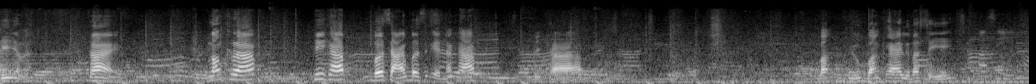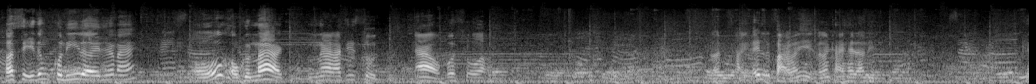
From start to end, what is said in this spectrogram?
พี่ใช่ไหมใช่น้องครับ พี่ครับเบอร์สามเบอร์สิบเอ็ดนะครับสวัสดีครับ บางอยู่บางแคหรือภาษีภาษีต้องคนนี้เลยใช่ไหมโอ้ขอบคุณมากน่ารักที่สุดอ้าวเบอร์ชัวร์ร้านขายเอ้ยหรือเปล่าแล้วนี่ร้านขายให้แล้วนี่โอเค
